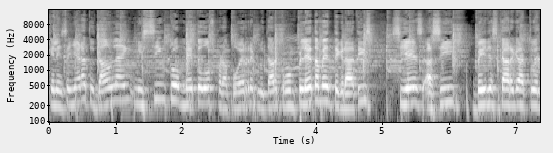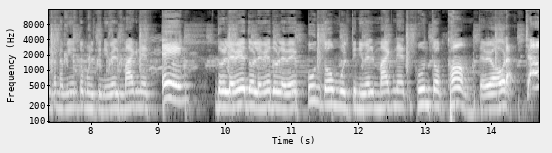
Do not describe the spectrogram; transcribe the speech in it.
que le enseñara a tu downline mis cinco métodos para poder reclutar completamente gratis? Si es así, ve y descarga tu entrenamiento multinivel magnet en www.multinivelmagnet.com. Te veo ahora. ¡Chao!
